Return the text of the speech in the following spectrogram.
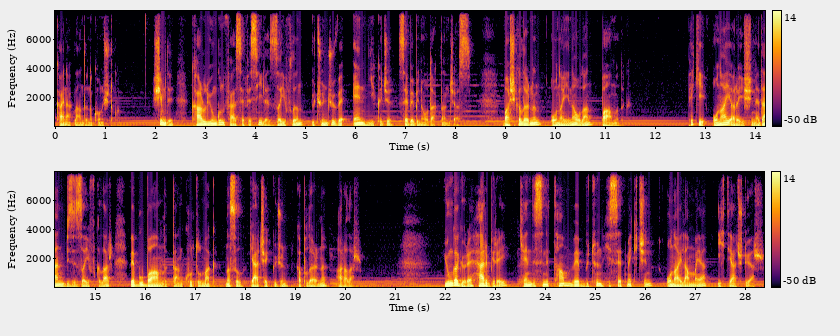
kaynaklandığını konuştuk. Şimdi Carl Jung'un felsefesiyle zayıflığın üçüncü ve en yıkıcı sebebine odaklanacağız. Başkalarının onayına olan bağımlılık. Peki onay arayışı neden bizi zayıf kılar ve bu bağımlılıktan kurtulmak nasıl gerçek gücün kapılarını aralar? Jung'a göre her birey kendisini tam ve bütün hissetmek için onaylanmaya ihtiyaç duyar.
